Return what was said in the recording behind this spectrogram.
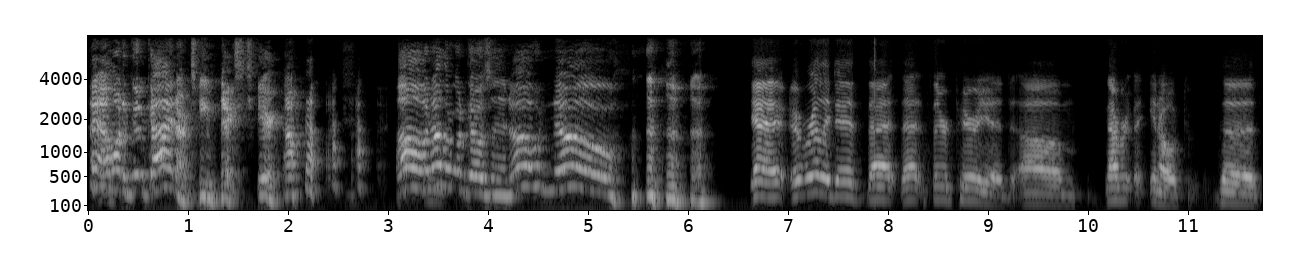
Hey, I want a good guy in our team next year. oh, another one goes in. Oh no. Yeah, it, it really did that that third period. Um, never, you know, the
